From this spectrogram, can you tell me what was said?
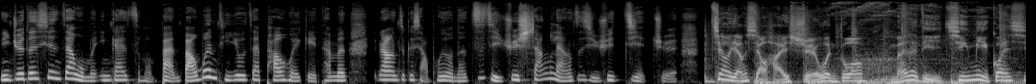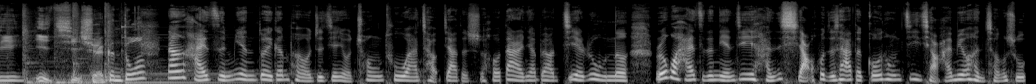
你觉得现在我们应该怎么办？把问题又再抛回给他们，让这个小朋友呢自己去商量，自己去解决。教养小孩学问多，Melody 亲密关系一起学更多。当孩子面对跟朋友之间有冲突啊、吵架的时候，大人要不要介入呢？如果孩子的年纪很小，或者是他的沟通技巧还没有很成熟，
